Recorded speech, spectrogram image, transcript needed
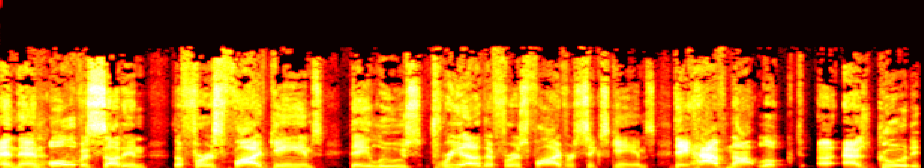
And then all of a sudden, the first five games, they lose three out of their first five or six games. They have not looked uh, as good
